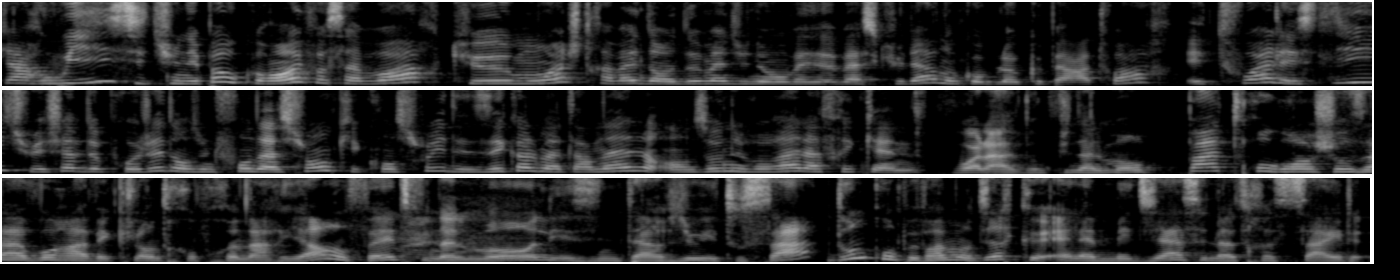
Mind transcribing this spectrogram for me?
Car oui, si tu n'es pas au courant, il faut savoir que moi je travaille dans le domaine du neurovasculaire, donc au bloc opératoire. Et toi, Leslie, tu es chef de projet dans une fondation qui construit des écoles maternelles en zone rurale africaine. Voilà, donc finalement, pas trop grand chose à voir avec l'entrepreneuriat en fait, finalement, les interviews et tout ça. Donc on peut vraiment dire que LM Media c'est notre side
